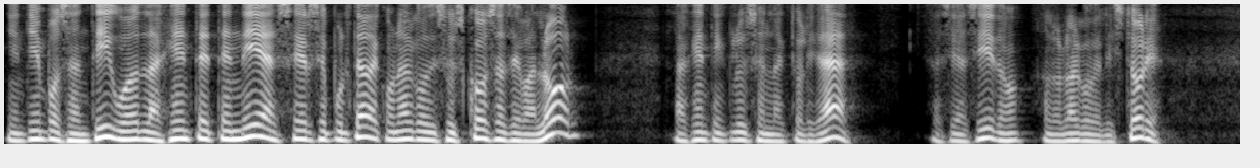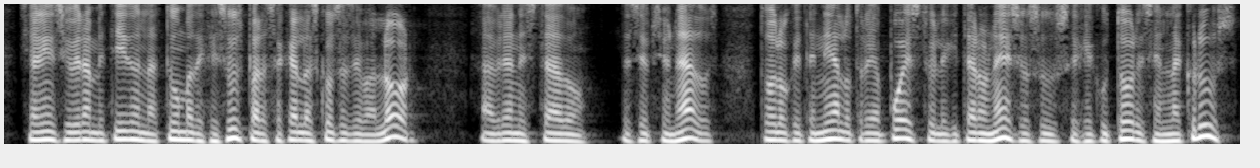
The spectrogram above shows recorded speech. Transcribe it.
y en tiempos antiguos la gente tendía a ser sepultada con algo de sus cosas de valor. La gente incluso en la actualidad. Así ha sido a lo largo de la historia. Si alguien se hubiera metido en la tumba de Jesús para sacar las cosas de valor, habrían estado decepcionados. Todo lo que tenía lo traía puesto y le quitaron eso sus ejecutores en la cruz.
